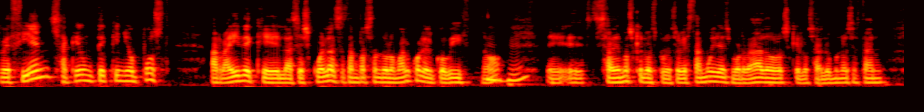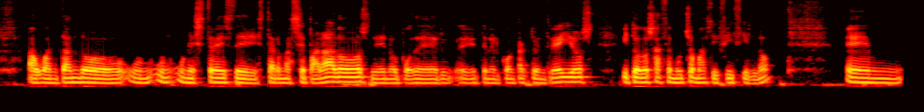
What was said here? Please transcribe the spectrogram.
recién saqué un pequeño post a raíz de que las escuelas están pasándolo mal con el COVID. ¿no? Eh, sabemos que los profesores están muy desbordados, que los alumnos están aguantando un, estrés de estar más separados, de no poder eh, tener contacto entre ellos, y todo se hace mucho más difícil. ¿no? Em,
